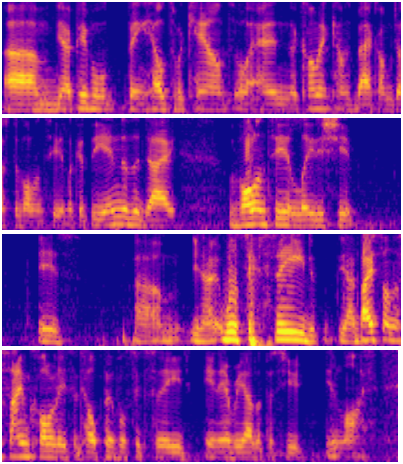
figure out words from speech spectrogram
Um, you know, people being held to account, or, and the comment comes back, "I'm just a volunteer." Look, at the end of the day, volunteer leadership is um, you know, will succeed, you know, based on the same qualities that help people succeed in every other pursuit in life.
